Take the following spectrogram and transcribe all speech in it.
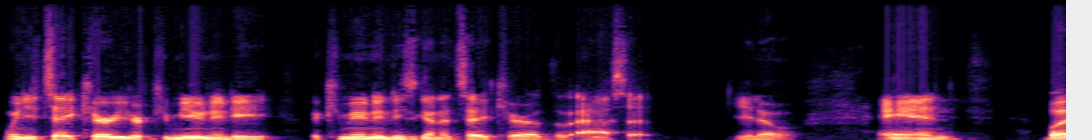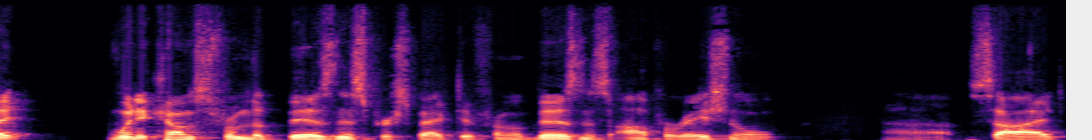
when you take care of your community, the community is going to take care of the asset, you know. And but when it comes from the business perspective, from a business operational uh, side,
